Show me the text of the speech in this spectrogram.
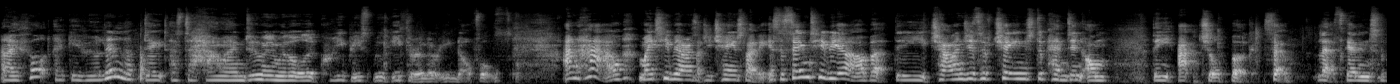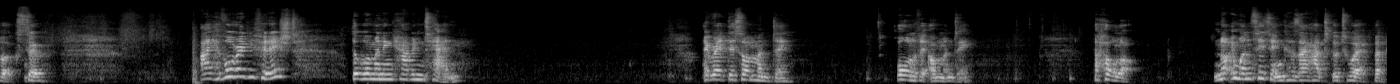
I thought I'd give you a little update as to how I'm doing with all the creepy spooky thrillery novels and how my TBR has actually changed slightly. It's the same TBR but the challenges have changed depending on the actual book. So let's get into the book. So I have already finished The Woman in Cabin 10 I read this on Monday. All of it on Monday. The whole lot. Not in one sitting because I had to go to work, but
